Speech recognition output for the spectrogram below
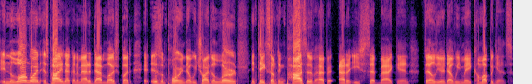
in the long run, it's probably not going to matter that much, but it is important that we try to learn and take something positive out of, each setback and failure that we may come up against.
